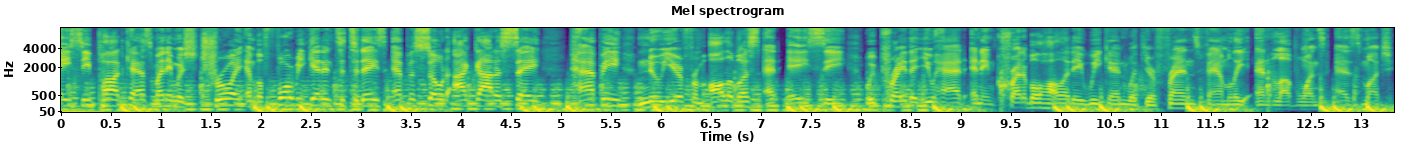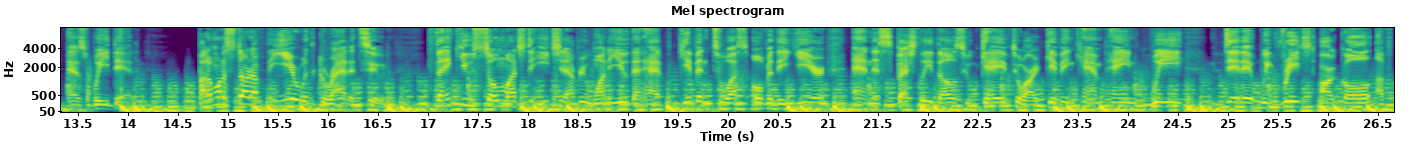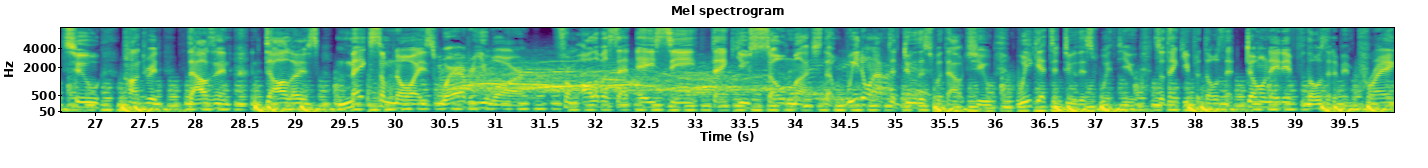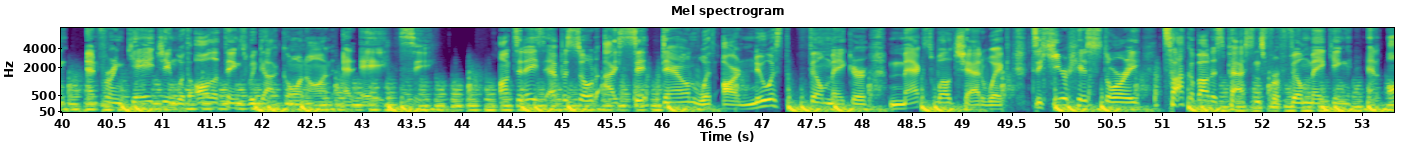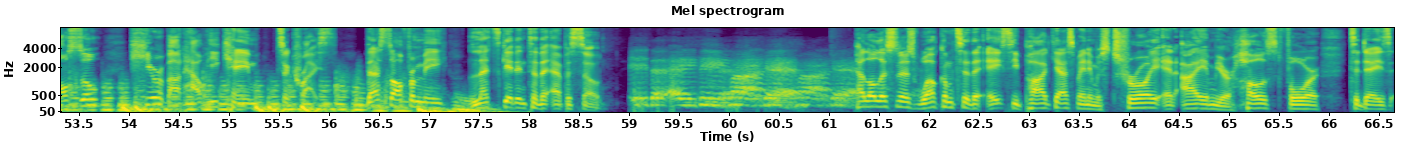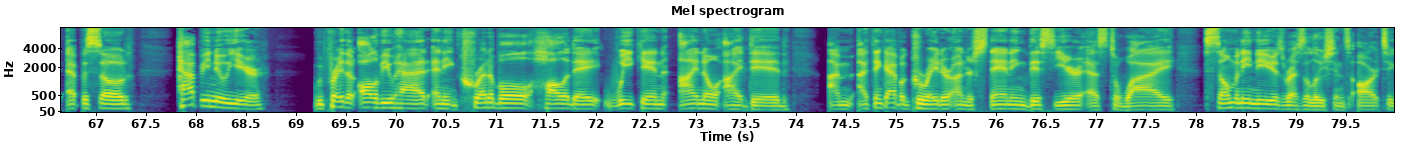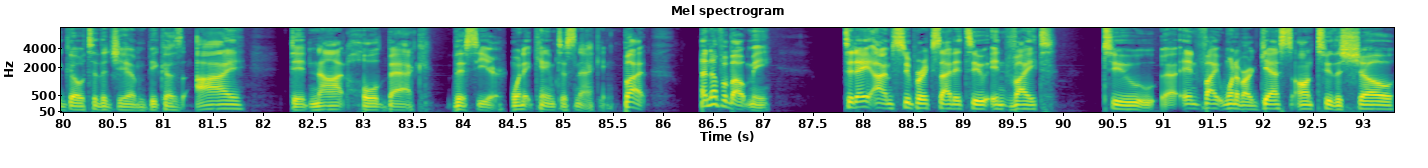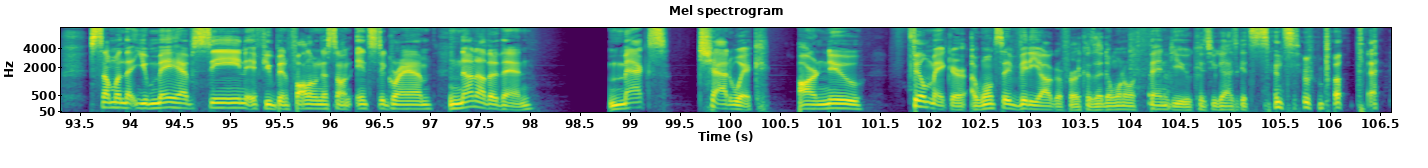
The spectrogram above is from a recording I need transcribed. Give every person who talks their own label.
Speaker 1: AC Podcast. My name is Troy, and before we get into today's episode, I gotta say, Happy New Year from all of us at AC. We pray that you had an incredible holiday weekend with your friends, family, and loved ones as much as we did. But I wanna start off the year with gratitude. Thank you so much to each and every one of you that have given to us over the year, and especially those who gave to our giving campaign. We did it. We reached our goal of $200,000. Make some noise wherever you are. From all of us at AC, thank you so much that we don't have to do this without you. We get to do this with you. So thank you for those that donated, for those that have been praying, and for engaging with all the things we got going on at AC. On today's episode, I sit down with our newest filmmaker, Maxwell Chadwick, to hear his story, talk about his passions for filmmaking, and also hear about how he came to Christ. That's all from me. Let's get into the episode. Hello, listeners. Welcome to the AC Podcast. My name is Troy, and I am your host for today's episode. Happy New Year. We pray that all of you had an incredible holiday weekend. I know I did. I'm I think I have a greater understanding this year as to why so many New Year's resolutions are to go to the gym because I did not hold back this year when it came to snacking. But enough about me. Today I'm super excited to invite to uh, invite one of our guests onto the show, someone that you may have seen if you've been following us on Instagram, none other than Max Chadwick, our new filmmaker. I won't say videographer because I don't want to offend you because you guys get sensitive about that.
